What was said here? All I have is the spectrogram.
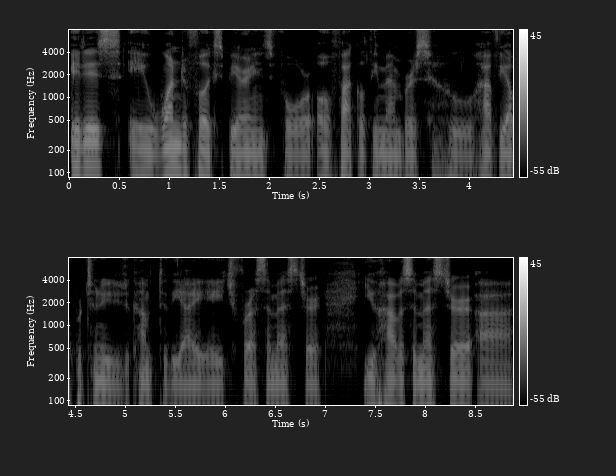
It is a wonderful experience for all faculty members who have the opportunity to come to the IAH for a semester. You have a semester uh,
